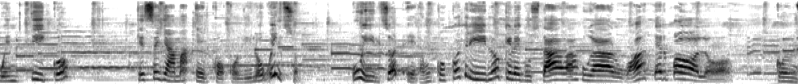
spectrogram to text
cuentico que se llama El cocodrilo Wilson. Wilson era un cocodrilo que le gustaba jugar waterpolo con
